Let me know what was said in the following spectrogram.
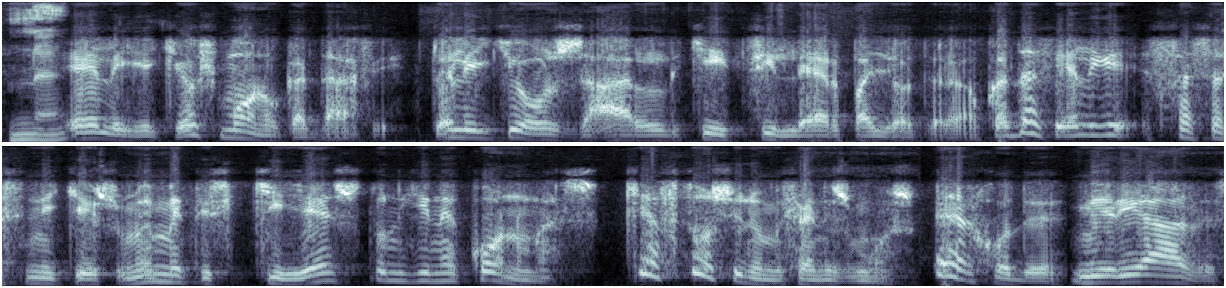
Ναι. έλεγε και όχι μόνο ο Καντάφι. Το έλεγε και ο Οζάλ και η Τσιλέρ παλιότερα. Ο Καντάφι έλεγε θα σας νικήσουμε με τις κοιλιές των γυναικών μας. Και αυτός είναι ο μηχανισμός. Έρχονται μυριάδες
